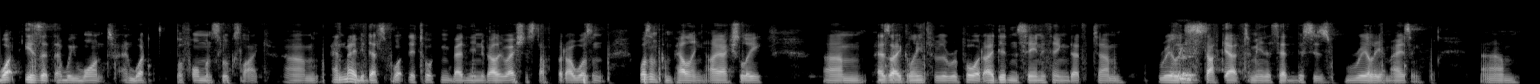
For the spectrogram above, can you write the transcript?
what is it that we want and what performance looks like. Um, and maybe that's what they're talking about in the evaluation stuff. But I wasn't wasn't compelling. I actually, um, as I gleaned through the report, I didn't see anything that um, really stuck out to me and said, "This is really amazing." Um,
